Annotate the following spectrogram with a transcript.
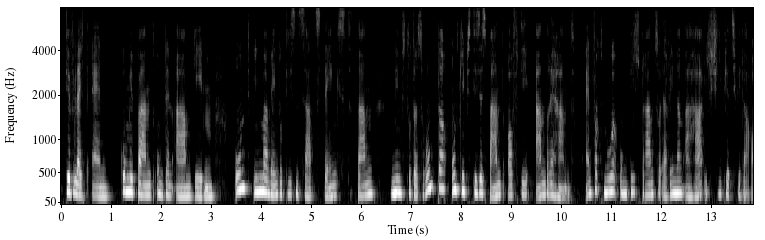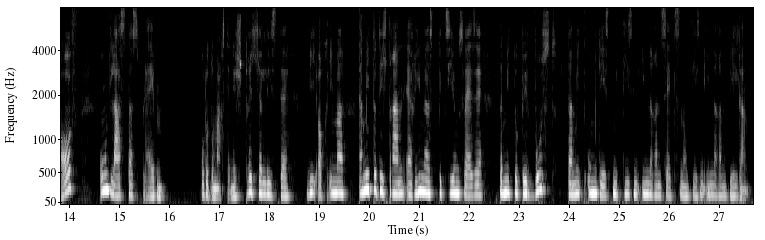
dir vielleicht ein Gummiband um den Arm geben und immer wenn du diesen Satz denkst, dann nimmst du das runter und gibst dieses Band auf die andere Hand. Einfach nur, um dich dran zu erinnern, aha, ich schieb jetzt wieder auf und lass das bleiben. Oder du machst eine Stricherliste, wie auch immer, damit du dich dran erinnerst, beziehungsweise damit du bewusst damit umgehst mit diesen inneren Sätzen und diesen inneren Bildern.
